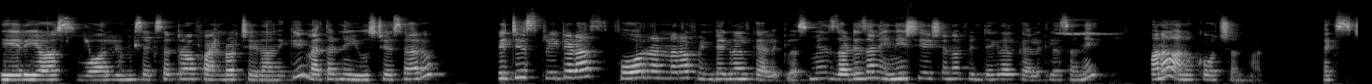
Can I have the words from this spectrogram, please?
Areas volumes etcetera find out చేయడానికి మెథడ్ని యూస్ చేశారు. Which is treated as forerunner of calculus means means that an initiation initiation of calculus అని మనం అనుకోవచ్చు అనమాట నెక్స్ట్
